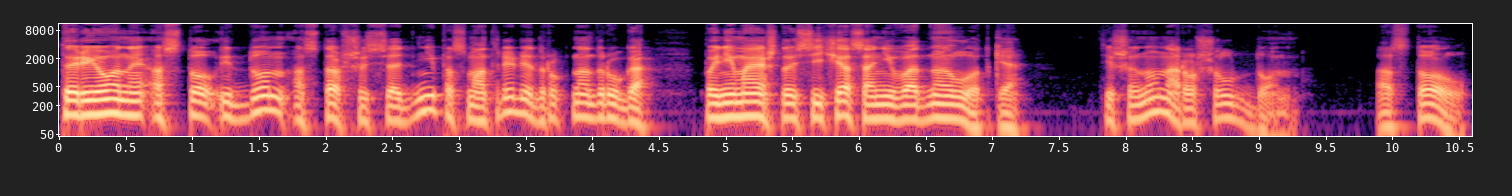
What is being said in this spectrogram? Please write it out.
Тарионы, Остол и Дон, оставшись одни, посмотрели друг на друга – понимая, что сейчас они в одной лодке. Тишину нарушил Дон. А стол?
